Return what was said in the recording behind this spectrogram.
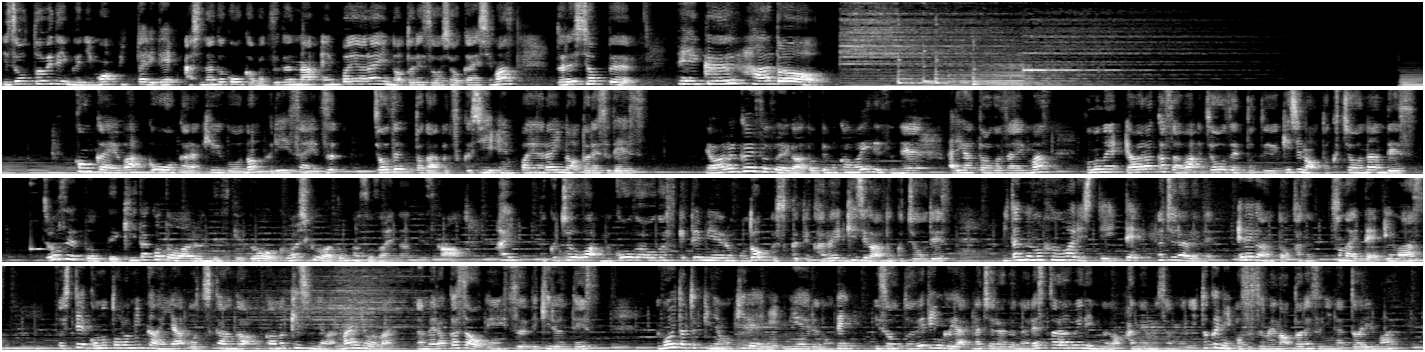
リゾートウェディングにもぴったりで足長効果抜群なエンパイアラインのドレスを紹介します。ドレスショップ、テイクハート。今回は5号から9号のフリーサイズ、ジョゼットが美しいエンパイアラインのドレスです。柔らかい素材がとっても可愛いですね。ありがとうございます。このね、柔らかさはジョーゼットという生地の特徴なんです。ジョーゼットって聞いたことはあるんですけど、詳しくはどんな素材なんですか？はい、特徴は向こう側が透けて見えるほど薄くて軽い生地が特徴です。見た目もふんわりしていて、ナチュラルでエレガントを備えています。そしてこのとろみ感や落ち感が他の生地にはないような滑らかさを演出できるんです。動いた時にも綺麗に見えるのでリゾートウェディングやナチュラルなレストランウェディングの花嫁様に特におすすめのドレスになっております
